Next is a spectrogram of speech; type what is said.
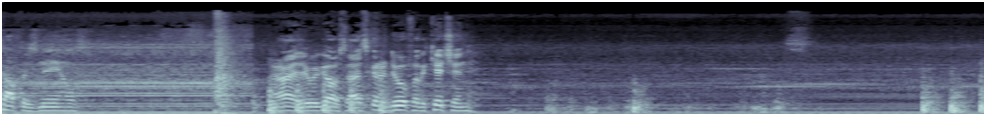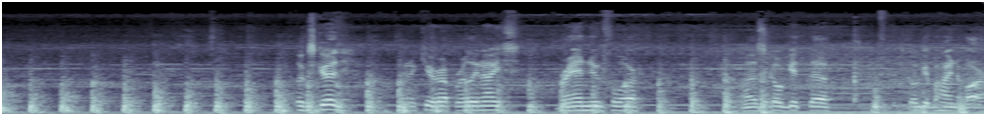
tough as nails. All right, there we go. So that's gonna do it for the kitchen. Looks good. It's gonna cure up really nice brand new floor. Uh, let's go get the, let's go get behind the bar.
